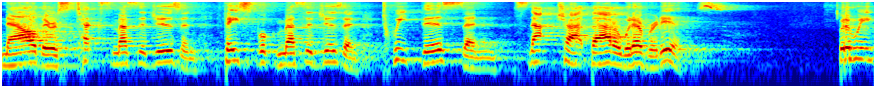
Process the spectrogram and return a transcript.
now there's text messages and Facebook messages and tweet this and Snapchat that or whatever it is. But if we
